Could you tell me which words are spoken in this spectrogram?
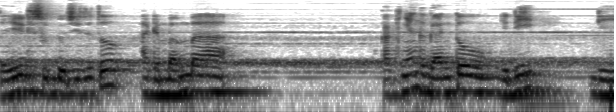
jadi di sudut situ tuh ada mbak-mbak kakinya ngegantung jadi di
